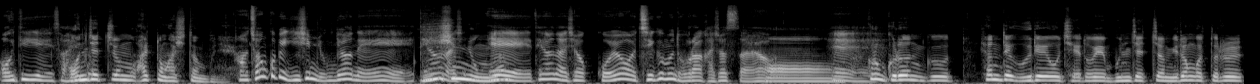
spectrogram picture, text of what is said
어디에서 언제쯤 활동하시던 분이에요? 아, 1926년에 태어나셨, 26년? 예, 태어나셨고요. 지금은 돌아가셨어요. 어, 예. 그럼 그런 그 현대 의료 제도의 문제점 이런 것들을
